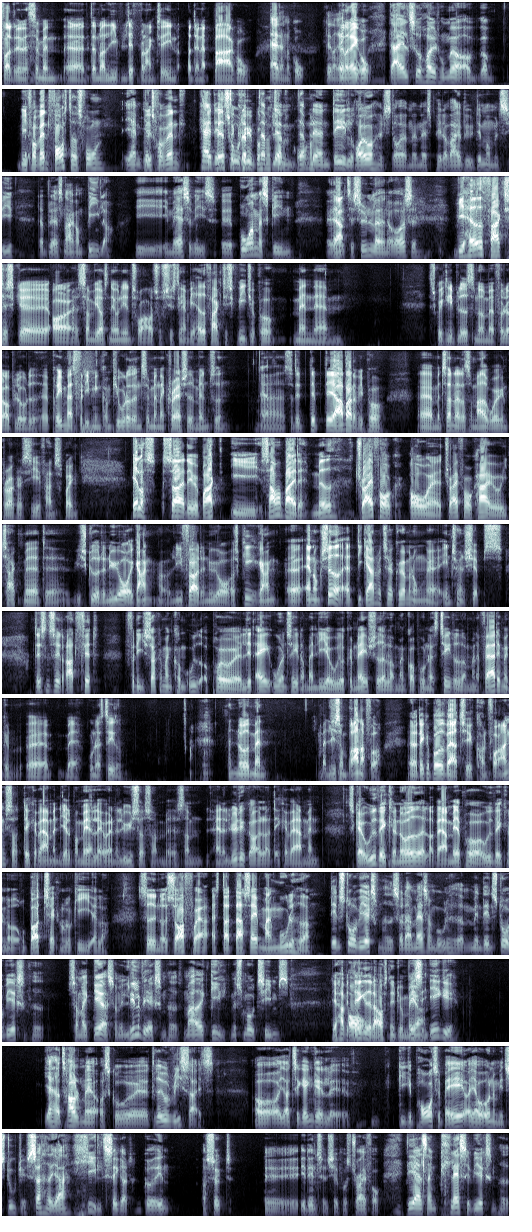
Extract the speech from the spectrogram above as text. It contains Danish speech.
For den er simpelthen, øh, den var lige lidt for lang til en, og den er bare god. Ja, den er god. Den er Den er rigtig god. Der er altid højt humør, og, og Vi forventer forstadsfruen. jamen, Vi jeg tror, forventer Her i det 2, der, der, bliver, 1000 der bliver en del røverhistorier med Mads Peter Vejby, det må man sige. Der bliver snak om biler i, i massevis. Øh, boremaskinen øh, ja. til synlædende også. Vi havde faktisk, øh, og som vi også nævnte i intro og auto sidste gang, vi havde faktisk video på, men øh, det skulle ikke lige blevet til noget med at få det uploadet. Øh, primært fordi min computer, den simpelthen er crashet i mellemtiden. Ja. Øh, så det, det, det arbejder vi på. Øh, men sådan er der så meget work in progress i fremtidsfabrikken. Ellers så er det jo bragt i samarbejde med Trifork, og øh, Trifork har jo i takt med, at øh, vi skyder det nye år i gang, og lige før det nye år også gik i gang, øh, annonceret, at de gerne vil til at køre med nogle øh, internships. Det er sådan set ret fedt, fordi så kan man komme ud og prøve øh, lidt af, uanset om man lige er ude af gymnasiet, eller om man går på universitetet, eller om man er færdig med, øh, med universitetet. Noget man, man ligesom brænder for. Øh, Det kan både være til konferencer, det kan være, at man hjælper med at lave analyser som, øh, som analytiker, eller det kan være, at man skal udvikle noget, eller være med på at udvikle noget robotteknologi, eller sidde i noget software. Altså, der, der er sat mange muligheder. Det er en stor virksomhed, så der er masser af muligheder, men det er en stor virksomhed, som agerer som en lille virksomhed, meget agilt med små teams. Det har vi Og dækket et afsnit jo mere. Hvis ikke jeg havde travlt med at skulle øh, drive resites, og, og jeg til gengæld øh, gik et par år tilbage, og jeg var under mit studie, så havde jeg helt sikkert gået ind og søgt øh, et internship hos Trifork. Det er altså en klasse virksomhed,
